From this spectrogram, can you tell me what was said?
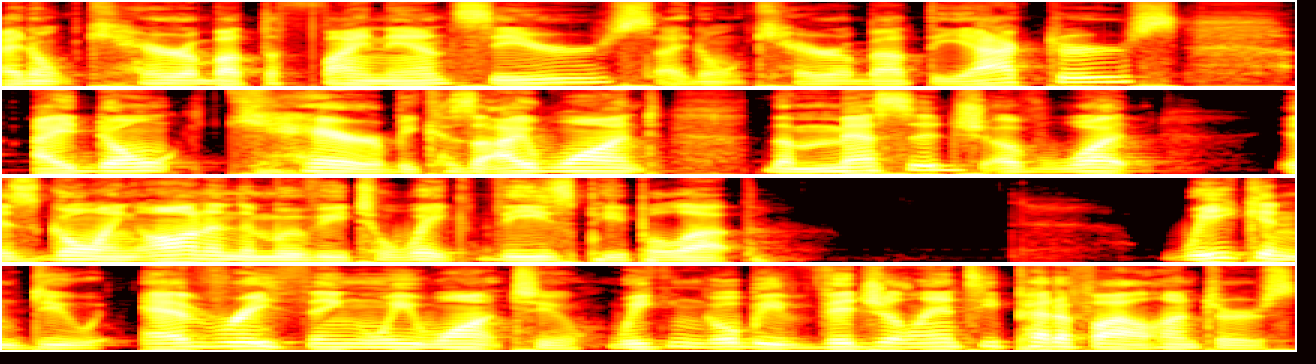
I don't care about the financiers. I don't care about the actors. I don't care because I want the message of what is going on in the movie to wake these people up. We can do everything we want to. We can go be vigilante pedophile hunters.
